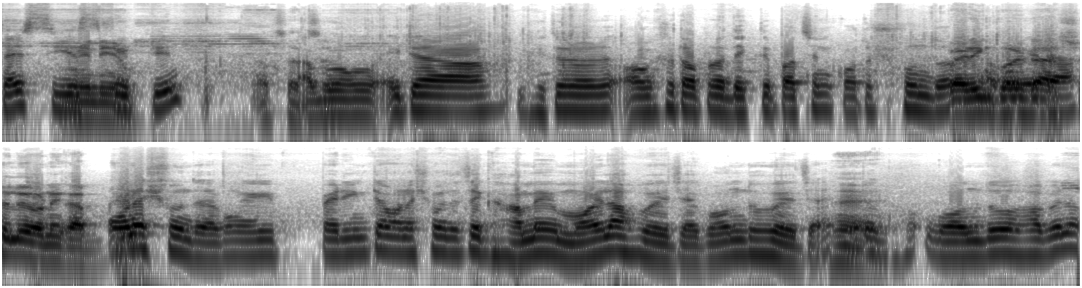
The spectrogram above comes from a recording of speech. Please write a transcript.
সাইজ সিএস. ফিফটিন আচ্ছা এবং এটা ভিতরের অংশটা আপনারা দেখতে পাচ্ছেন কত সুন্দর। প্যাডিং কোয়ালিটি আসলে অনেক অনেক সুন্দর এবং এই প্যাডিংটা অনেক সময় হচ্ছে ঘামে ময়লা হয়ে যায় গন্ধ হয়ে যায়। হ্যাঁ। গন্ধ হবে না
